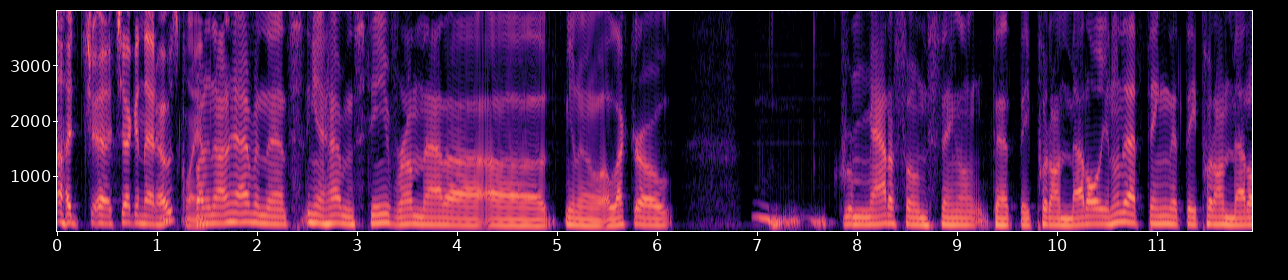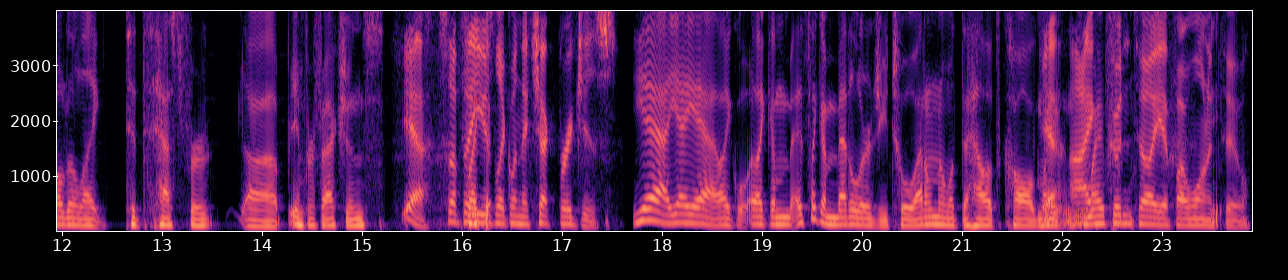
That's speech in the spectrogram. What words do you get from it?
not ch- uh, checking that hose clamp. by not having that, you know, having Steve run that, uh, uh, you know, electro grammatophone thing on, that they put on metal. You know that thing that they put on metal to like to test for uh, imperfections. Yeah, stuff It's they like use a- like when they check bridges. Yeah, yeah, yeah. Like like a it's like a metallurgy tool. I don't know what the hell it's called. My, yeah, I my couldn't tell you if I wanted to.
